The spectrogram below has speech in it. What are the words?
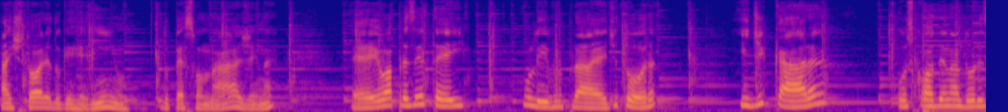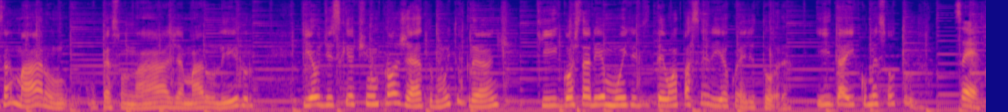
A História do Guerreirinho, do personagem, né? É, eu apresentei o livro para a editora e de cara os coordenadores amaram o personagem, amaram o livro e eu disse que eu tinha um projeto muito grande que gostaria muito de ter uma parceria com a editora. E daí começou tudo. Certo.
